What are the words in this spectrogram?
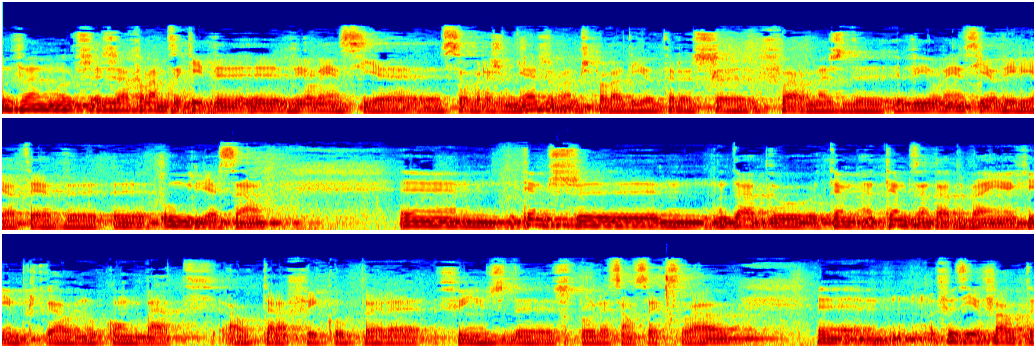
vamos, já falamos aqui de eh, violência sobre as mulheres, vamos falar de outras eh, formas de violência, eu diria até de eh, humilhação temos, andado, tem, temos andado bem aqui em Portugal no combate ao tráfico para fins de exploração sexual. fazia falta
